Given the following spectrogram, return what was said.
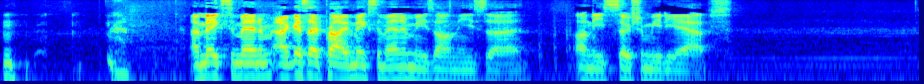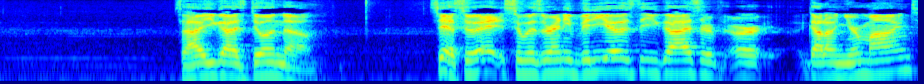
I make some. En- I guess I probably make some enemies on these uh, on these social media apps. So how you guys doing though? So yeah. So eh, so is there any videos that you guys are, are got on your mind?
